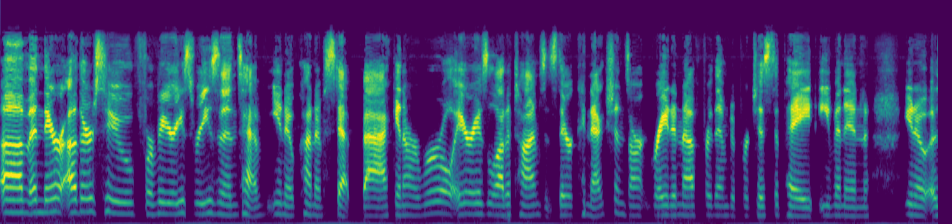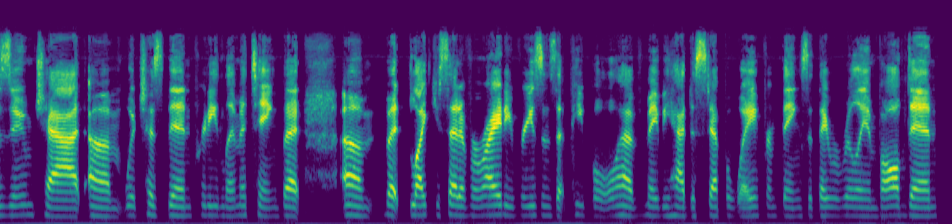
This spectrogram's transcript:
Um, and there are others who, for various reasons, have, you know, kind of stepped back. In our rural areas, a lot of times it's their connections aren't great enough for them to participate, even in, you know, a Zoom chat, um, which has been pretty limiting. But, um, but like you said, a variety of reasons that people people have maybe had to step away from things that they were really involved in.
